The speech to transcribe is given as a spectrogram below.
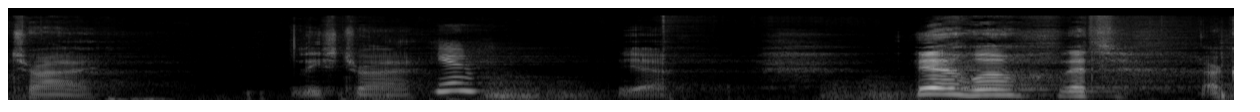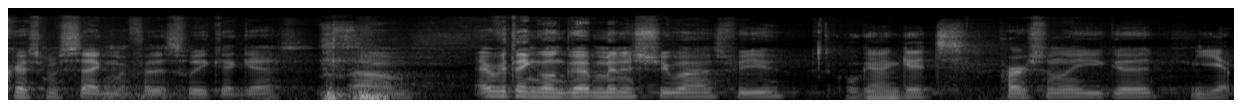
try, at least try. Yeah, Yeah. Yeah, well, that's our Christmas segment for this week, I guess. Um, everything going good ministry wise for you? We're going good? Personally, you good? Yep.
